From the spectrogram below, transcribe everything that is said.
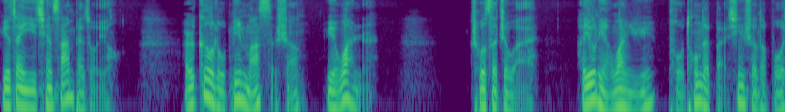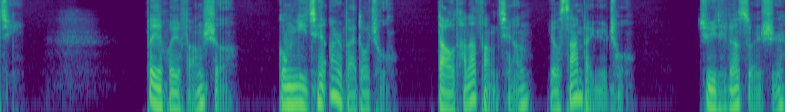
约在一千三百左右，而各路兵马死伤约万人。除此之外，还有两万余普通的百姓受到波及。被毁房舍共一千二百多处，倒塌的坊墙有三百余处。具体的损失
